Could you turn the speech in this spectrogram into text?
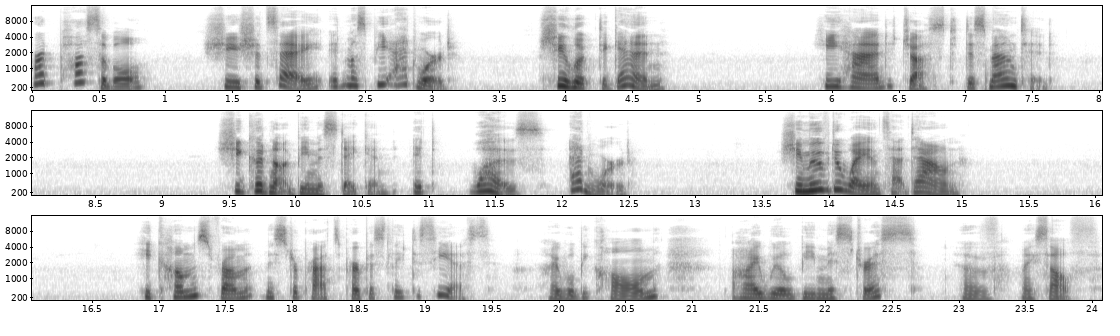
Were it possible, she should say, it must be Edward. She looked again. He had just dismounted. She could not be mistaken. It was Edward. She moved away and sat down. He comes from Mr. Pratt's purposely to see us. I will be calm. I will be mistress of myself.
